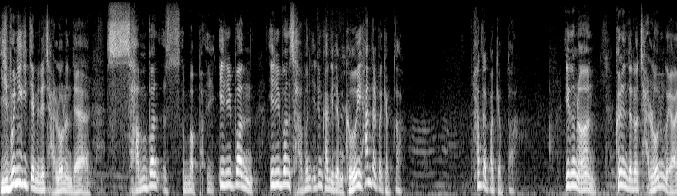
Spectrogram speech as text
2번이기 때문에 잘 노는데 3번, 뭐 1번, 1번, 4번 이런 가게 되면 거의 한 달밖에 없다. 한 달밖에 없다. 이거는 그런 대로 잘 노는 거야.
